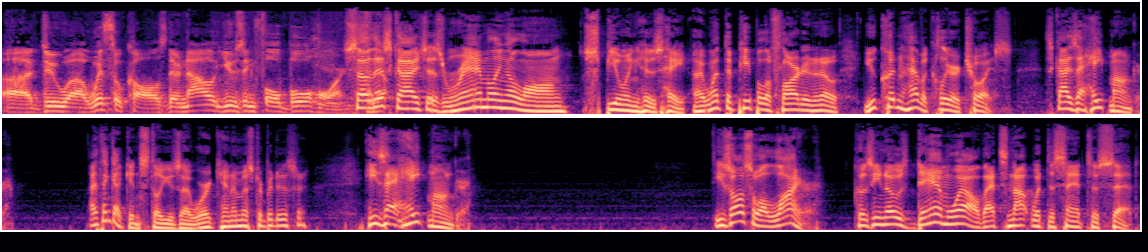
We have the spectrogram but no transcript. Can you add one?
uh, do uh, whistle calls. They're now using full bullhorns. So And this guy's just rambling along, spewing his hate. I want the people of Florida to know you couldn't have a clearer choice. This guy's a hate monger. I think I can still use that word, can I, Mr. Producer? He's a hate monger. He's also a liar because he knows damn well that's not what DeSantis said.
